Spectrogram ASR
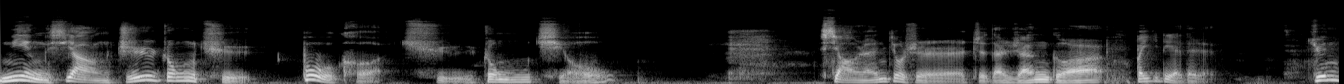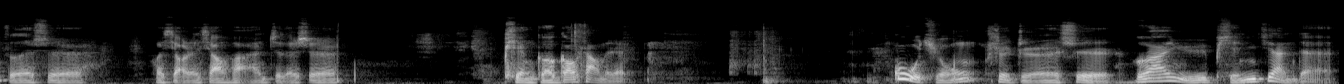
宁向直中取，不可曲中求。小人就是指的人格卑劣的人，君子是和小人相反，指的是品格高尚的人。故穷是指是安于贫贱的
